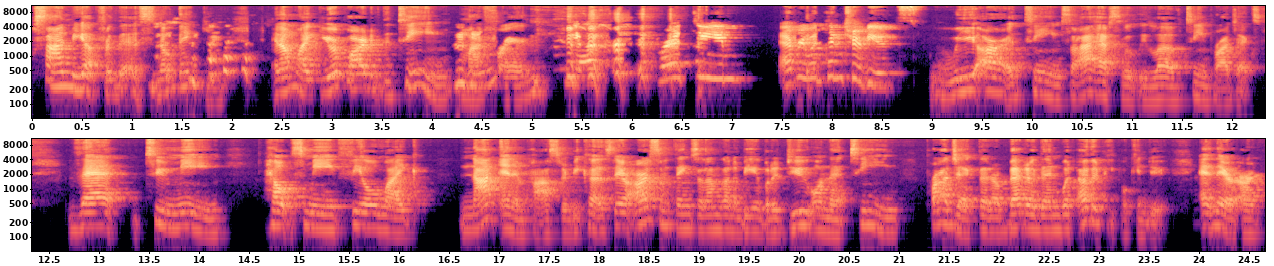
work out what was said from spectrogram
signed me up for this? No, thank you. and I'm like, You're part of the team, mm-hmm. my friend. yeah, we're a team. Everyone contributes. We are a team. So I absolutely love team projects. That to me helps me feel like not an imposter because there are some things that I'm going to be able to do on that team project that are better than what other people can do. And there are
